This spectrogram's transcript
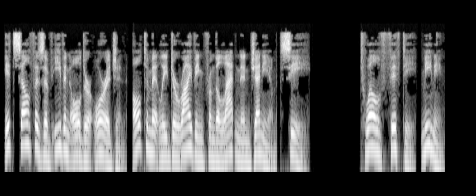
itself is of even older origin, ultimately deriving from the Latin ingenium c. 1250, meaning,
